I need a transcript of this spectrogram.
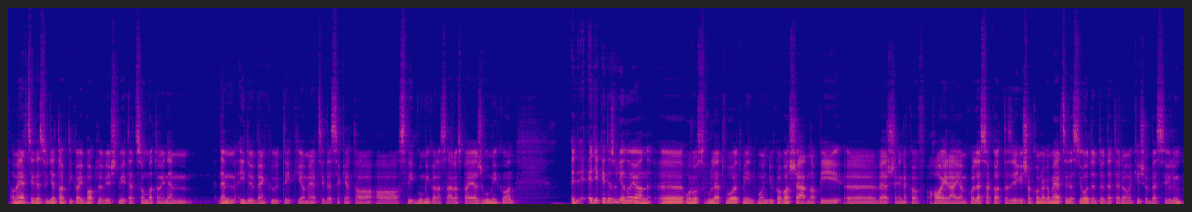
a Mercedes ugye taktikai baklövést vétett szombaton, hogy nem, nem időben küldték ki a Mercedeseket a, a slick gumikon, a szárazpályás gumikon, egy, egyébként ez ugyanolyan ö, orosz rulett volt, mint mondjuk a vasárnapi ö, versenynek a hajrája, amikor leszakadt az ég, és akkor meg a Mercedes jól döntött, de erről majd később beszélünk.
